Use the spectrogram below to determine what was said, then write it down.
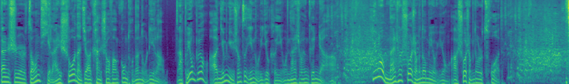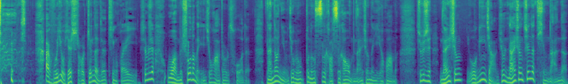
但是总体来说呢，就要看双方共同的努力了啊。不用不用啊，你们女生自己努力就可以，我们男生跟着啊，因为我们男生说什么都没有用啊，说什么都是错的。哎，我有些时候真的就挺怀疑，是不是我们说的每一句话都是错的？难道你们就没不能思考思考我们男生的一些话吗？是不是男生？我跟你讲，就是男生真的挺难的，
